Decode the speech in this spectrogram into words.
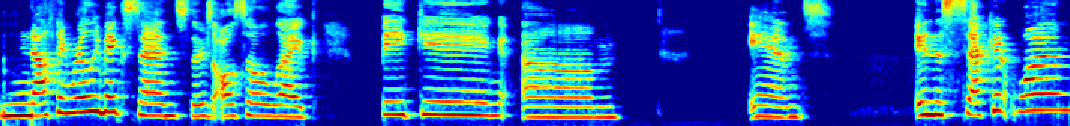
nothing really makes sense. There's also like baking um and in the second one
